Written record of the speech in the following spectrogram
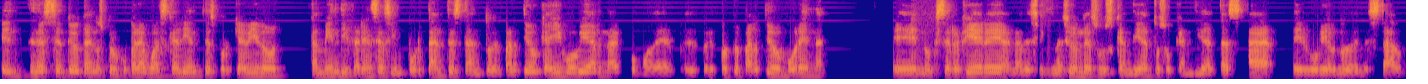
en, en ese sentido también nos preocuparía Aguascalientes porque ha habido también diferencias importantes tanto del partido que ahí gobierna como del propio partido Morena eh, en lo que se refiere a la designación de sus candidatos o candidatas a el gobierno del Estado.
